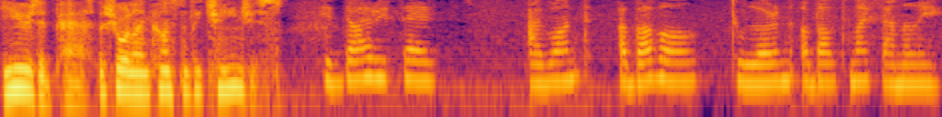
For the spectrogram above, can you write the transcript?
Years had passed. The shoreline constantly changes. His diary says, I want, above all, to learn about my family.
